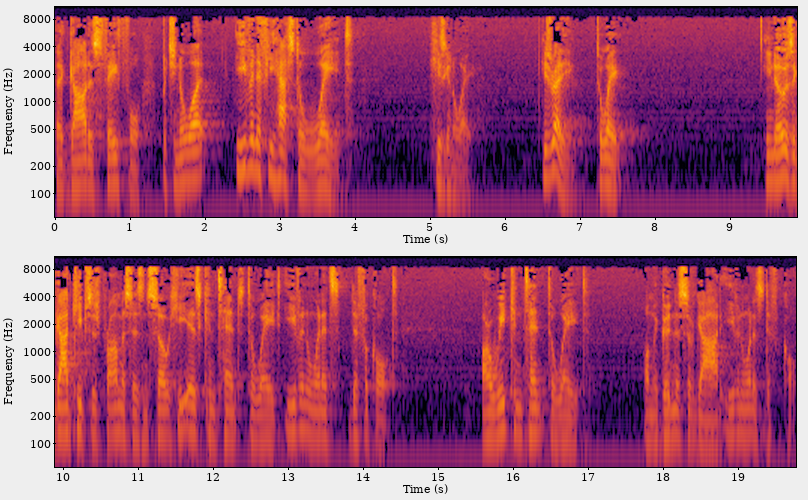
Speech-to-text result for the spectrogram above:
that God is faithful, but you know what? Even if he has to wait, he's going to wait. He's ready to wait. He knows that God keeps his promises, and so he is content to wait, even when it's difficult. Are we content to wait? on the goodness of God, even when it's difficult.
